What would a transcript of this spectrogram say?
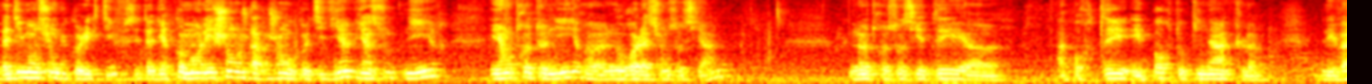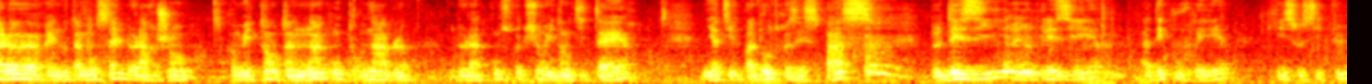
la dimension du collectif, c'est-à-dire comment l'échange d'argent au quotidien vient soutenir et entretenir euh, nos relations sociales. Notre société euh, a porté et porte au pinacle les valeurs, et notamment celles de l'argent, comme étant un incontournable de la construction identitaire. N'y a-t-il pas d'autres espaces de désir et de plaisir à découvrir qui se situent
